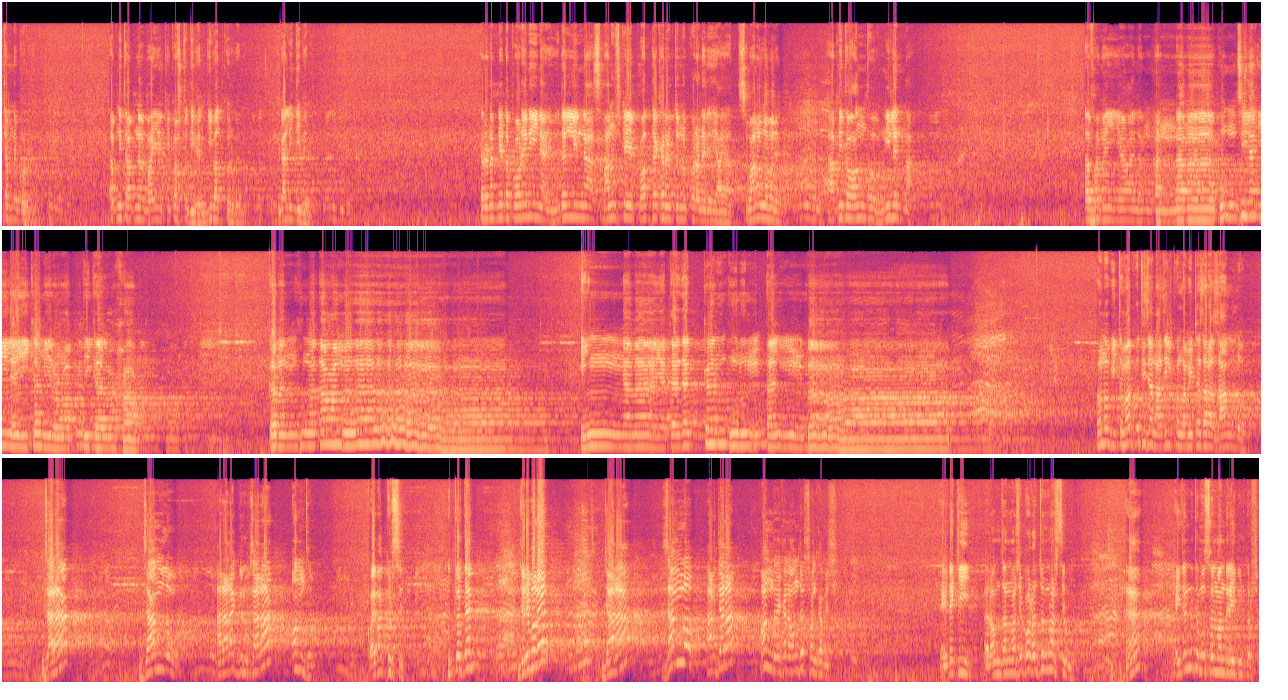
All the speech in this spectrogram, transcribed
কেমনে করবেন? আপনি তো আপনার ভাইকে কষ্ট দিবেন, গিবাদ করবেন, গালি দিবেন। কারণ আপনি এটা পড়েনই নাই উদাল্লিন নাস মানুষকে পথ দেখানোর জন্য কোরআনের এই আয়াত সুবহানাল্লাহ বলেন আপনি তো অন্ধ নিলেন না أفمن يعلم أنما أنزل إليك من ربك الحق كمن هو أعمى إنما يتذكر أولو الألباب ও নবী তোমার প্রতি যা নাজিল করলাম এটা যারা জানলো যারা জানলো আর আর এক গ্রুপ যারা অন্ধ কয় ভাগ করছে উত্তর দেন জোরে বলেন যারা জানলো আর যারা অন্ধ এখানে অন্ধর সংখ্যা বেশি এটা কি রমজান মাসে পড়ার জন্য আসছেন? হ্যাঁ? এই জন্য তো মুসলমানদের এই দুর্দশা।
